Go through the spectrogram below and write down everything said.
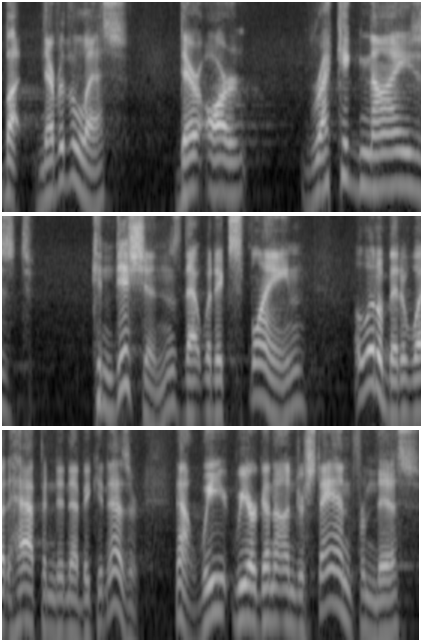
But nevertheless, there are recognized conditions that would explain a little bit of what happened to Nebuchadnezzar. Now, we, we are going to understand from this,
